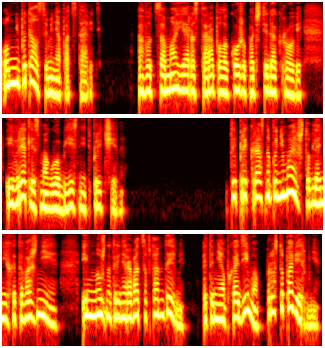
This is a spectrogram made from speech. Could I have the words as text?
Он не пытался меня подставить. А вот сама я расцарапала кожу почти до крови и вряд ли смогу объяснить причины. Ты прекрасно понимаешь, что для них это важнее. Им нужно тренироваться в тандеме. Это необходимо, просто поверь мне.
